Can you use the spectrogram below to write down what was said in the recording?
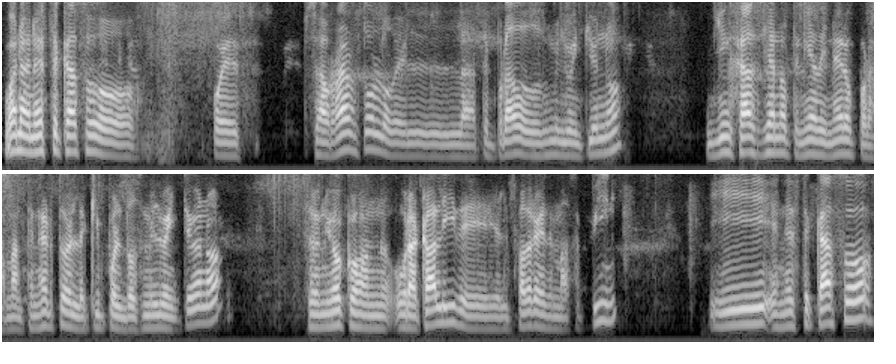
Bueno, en este caso, pues se ahorraron todo lo de la temporada 2021. Jim Haas ya no tenía dinero para mantener todo el equipo el 2021. Se unió con Uracali, del padre de Mazepin. Y en este caso,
